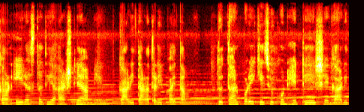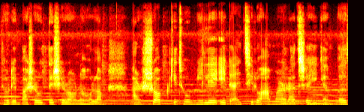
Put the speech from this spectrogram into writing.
কারণ এই রাস্তা দিয়ে আসলে আমি গাড়ি তাড়াতাড়ি পাইতাম। তো তারপরে কিছুক্ষণ হেঁটে এসে গাড়ি ধরে বাসার উদ্দেশ্যে রওনা হলাম। আর সব কিছু মিলে এটাই ছিল আমার রাজশাহী ক্যাম্পাস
